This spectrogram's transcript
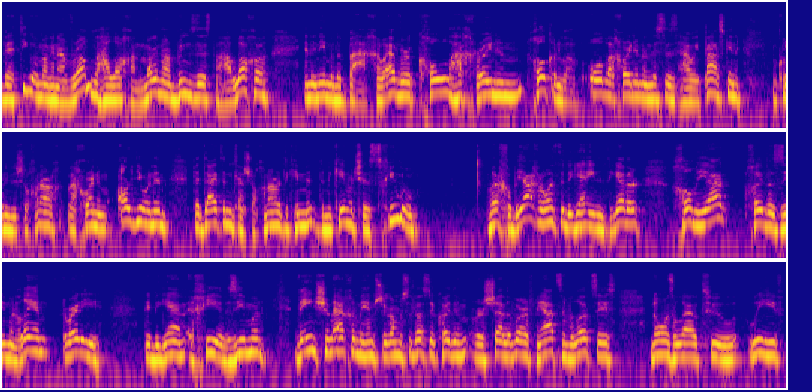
V'etigo Magen Avram lahalacha. Magen Avram brings this lahalacha in the name of the Bach. However, kol hachroinim cholkan love. All hachroinim, and this is how we paskin, according to Shulchan Aruch, hachroinim argue on him. The daitim ka Shulchan Aruch, the mekevin sheschilu. Once they began eating together. Already they began a chi of zimun. No one's allowed to leave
